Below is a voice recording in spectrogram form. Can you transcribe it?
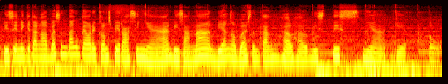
Di sini kita ngebahas tentang teori konspirasinya, di sana dia ngebahas tentang hal-hal mistisnya gitu.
